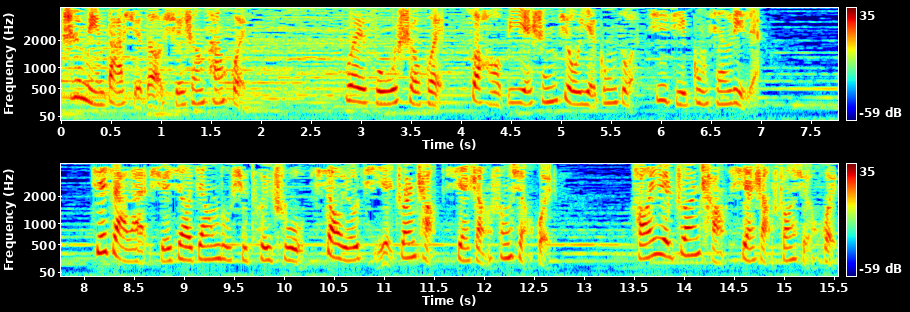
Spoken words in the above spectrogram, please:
知名大学的学生参会，为服务社会、做好毕业生就业工作积极贡献力量。接下来，学校将陆续推出校友企业专场线上双选会、行业专场线上双选会，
